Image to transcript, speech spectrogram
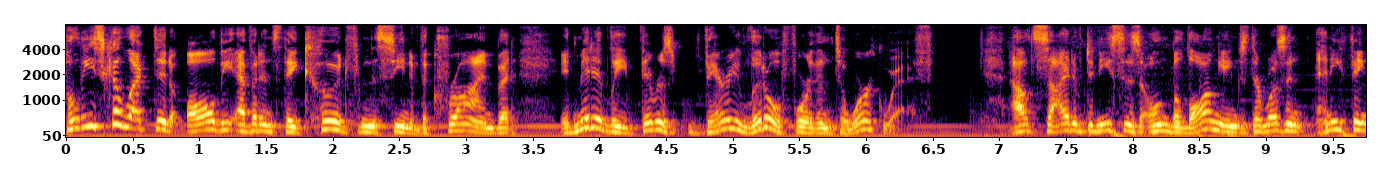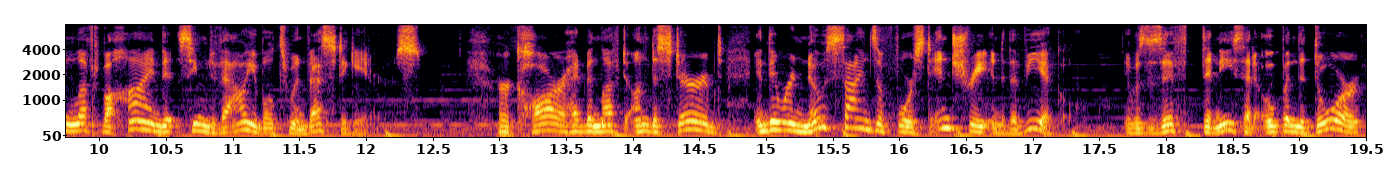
Police collected all the evidence they could from the scene of the crime, but admittedly, there was very little for them to work with. Outside of Denise's own belongings, there wasn't anything left behind that seemed valuable to investigators. Her car had been left undisturbed, and there were no signs of forced entry into the vehicle. It was as if Denise had opened the door,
